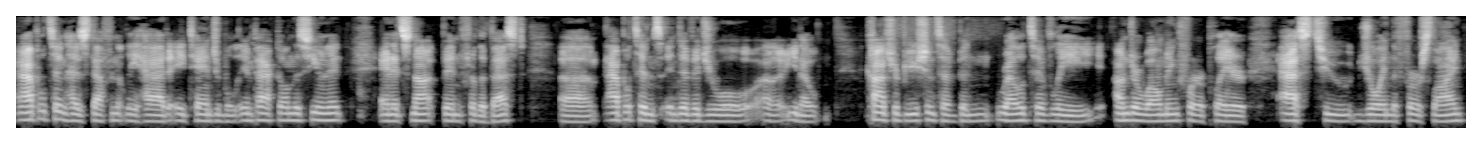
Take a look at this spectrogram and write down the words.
Appleton has definitely had a tangible impact on this unit, and it's not been for the best. Uh, Appleton's individual, uh, you know, contributions have been relatively underwhelming for a player asked to join the first line.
